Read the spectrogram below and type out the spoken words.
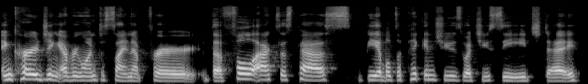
encouraging everyone to sign up for the full access pass, be able to pick and choose what you see each day.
